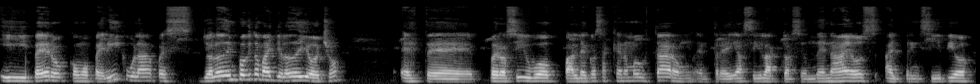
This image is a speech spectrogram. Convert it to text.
y- pero como película, pues yo le doy un poquito más, yo le doy 8. Este, pero sí hubo un par de cosas que no me gustaron, entre ellas sí la actuación de Niles al principio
